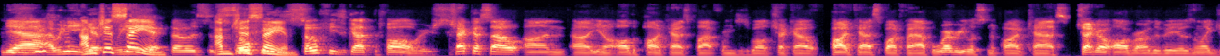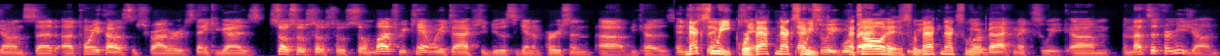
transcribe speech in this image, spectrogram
Yeah, I- we need. I'm get- just we need to saying. get I'm just saying. Sophie's got the followers. Check us out on, uh, you know, all the podcast platforms as well. Check out podcast, Spotify, Apple, wherever you listen to podcasts. Check out all of our other videos. And like John said, uh, twenty thousand subscribers. Thank you guys so so so so so much. We can't wait to actually do this again in person. Uh, because Next week, we're back next, next week. week. That's all it is. is. We're back next week. We're back next week. Um, and that's it for me, John.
